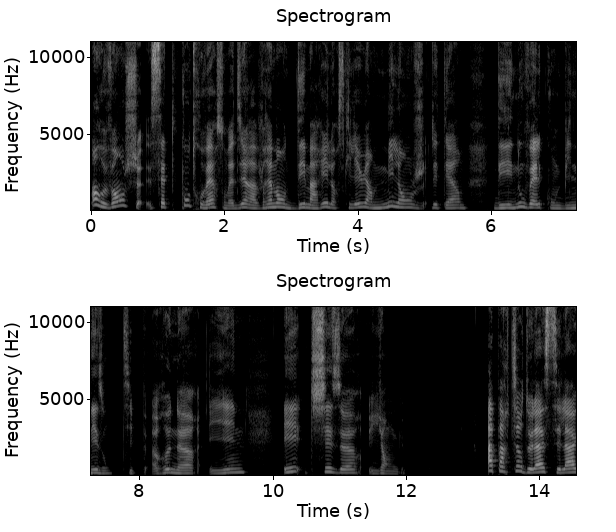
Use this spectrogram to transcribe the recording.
En revanche, cette controverse, on va dire, a vraiment démarré lorsqu'il y a eu un mélange des termes, des nouvelles combinaisons type runner, yin et Chaser Yang. À partir de là, c'est là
